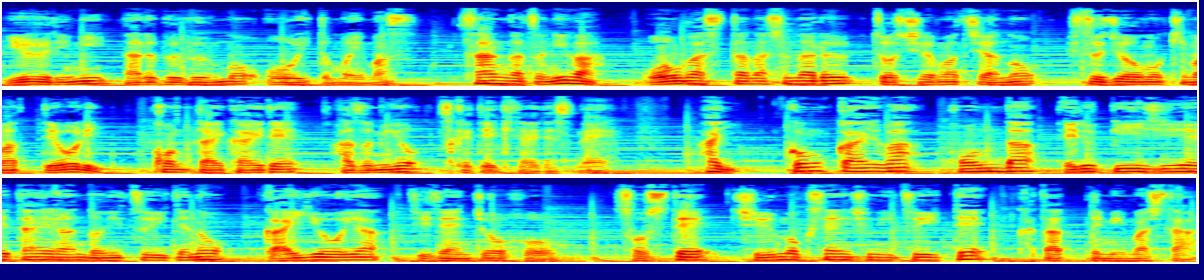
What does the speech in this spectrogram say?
有利になる部分も多いと思います。3月にはオーガスタナショナル女子アマチュアの出場も決まっており、今大会で弾みをつけていきたいですね。はい。今回はホンダ LPGA タイランドについての概要や事前情報、そして注目選手について語ってみました。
